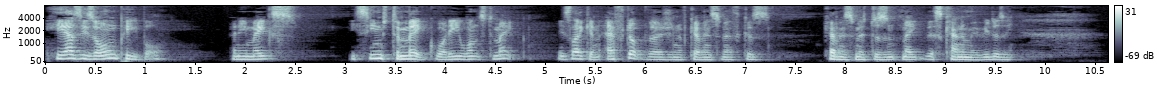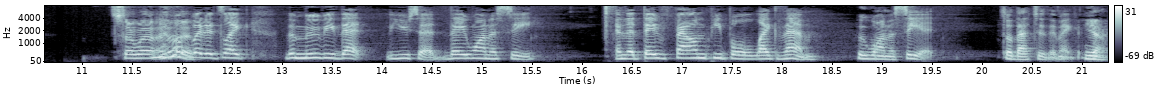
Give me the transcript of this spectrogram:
he has his own people, and he makes. He seems to make what he wants to make. He's like an effed up version of Kevin Smith because Kevin Smith doesn't make this kind of movie, does he? So uh, another, No, but it's like the movie that you said they want to see and that they've found people like them who want to see it. So that's who they make it. yeah.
